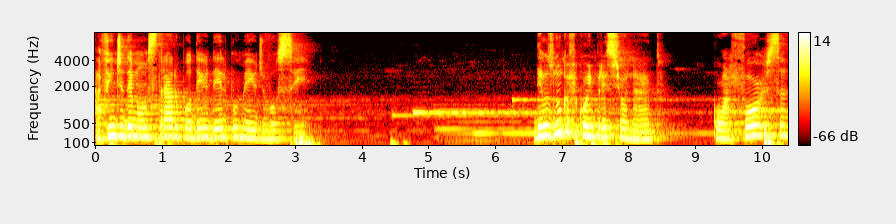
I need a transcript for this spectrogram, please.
a fim de demonstrar o poder dele por meio de você. Deus nunca ficou impressionado com a força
